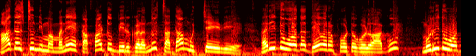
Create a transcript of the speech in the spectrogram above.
ಆದಷ್ಟು ನಿಮ್ಮ ಮನೆಯ ಕಪಾಟು ಬೀರುಗಳನ್ನು ಸದಾ ಮುಚ್ಚೇ ಇರಿ ಹರಿದು ಹೋದ ದೇವರ ಫೋಟೋಗಳು ಹಾಗೂ ಮುರಿದು ಹೋದ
